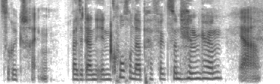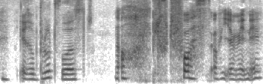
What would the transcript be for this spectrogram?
zurückschrecken. Weil sie dann ihren Kuchen da perfektionieren können. Ja. Ihre Blutwurst. Oh, Blutwurst, oh Jemine.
